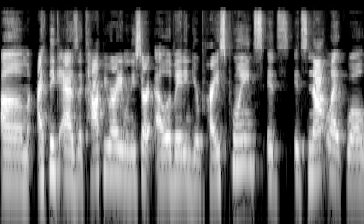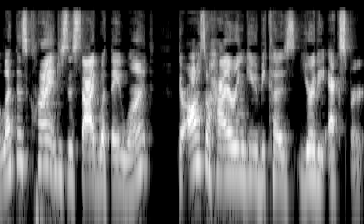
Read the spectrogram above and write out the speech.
um, I think as a copywriter, when you start elevating your price points, it's it's not like, well, let this client just decide what they want. They're also hiring you because you're the expert.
